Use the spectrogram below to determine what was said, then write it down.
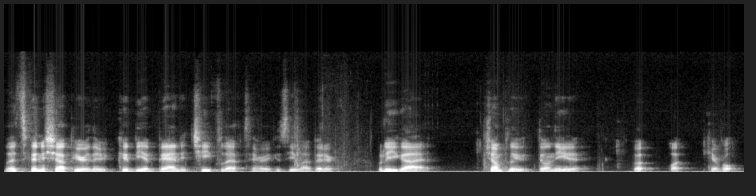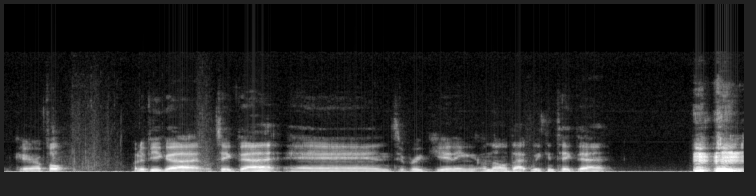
Let's finish up here. There could be a bandit chief left there. I can see a lot better. What do you got? Jump loot. Don't need it. What? What? Careful. Careful. What have you got? We'll take that. And we're getting... Oh, no. that We can take that.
